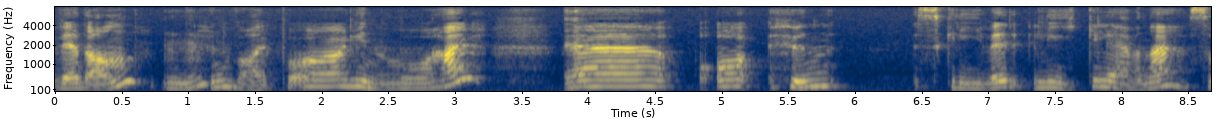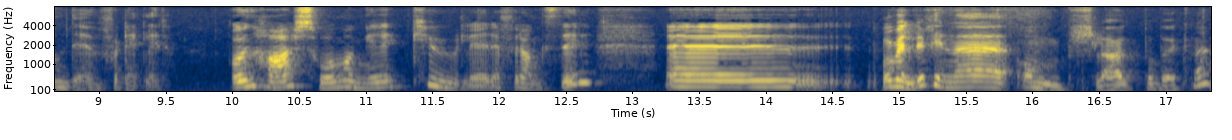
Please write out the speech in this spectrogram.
Vedalen. Mm. Hun var på Lindmo her. Eh, og hun skriver like levende som det hun forteller. Og hun har så mange kule referanser. Eh, Og veldig fine omslag på bøkene.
